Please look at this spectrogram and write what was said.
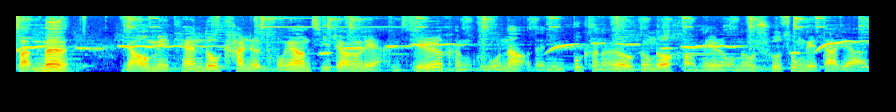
烦闷。然后每天都看着同样几张脸，其实很苦恼的。你不可能有更多好内容能输送给大家的，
